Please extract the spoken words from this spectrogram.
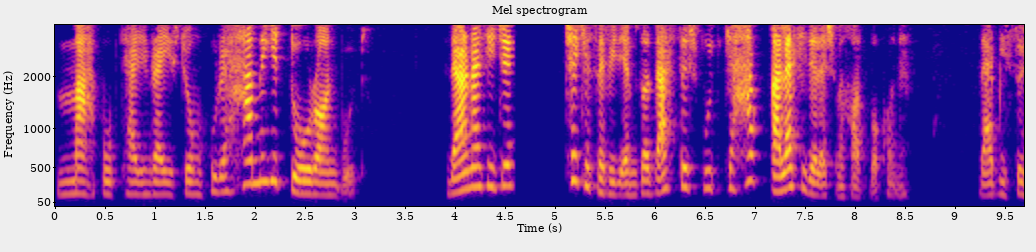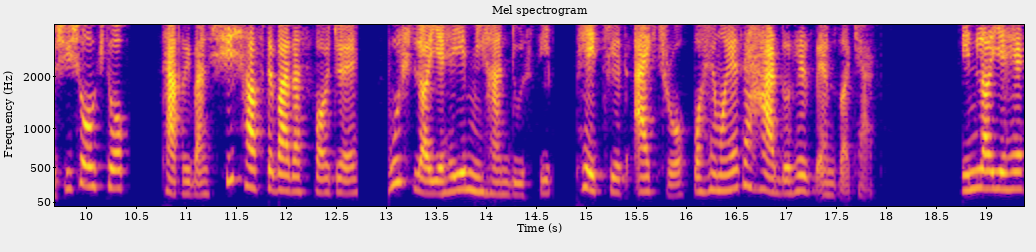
محبوب ترین رئیس جمهور همه دوران بود. در نتیجه چک سفید امضا دستش بود که هر غلطی دلش می‌خواد بکنه. در 26 اکتبر تقریبا 6 هفته بعد از فاجعه بوش لایحه میهندوستی پیتریوت اکت رو با حمایت هر دو حزب امضا کرد. این لایحه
